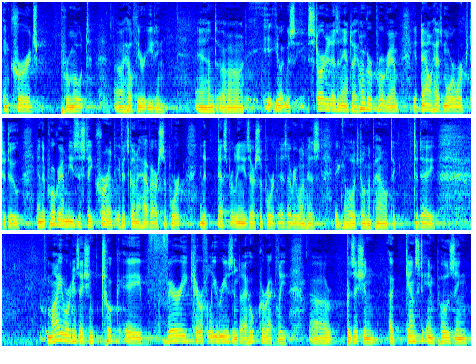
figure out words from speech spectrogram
encourage, promote uh, healthier eating. And uh, it, you know, it was started as an anti-hunger program. It now has more work to do, and the program needs to stay current if it's going to have our support. And it desperately needs our support, as everyone has acknowledged on the panel to, today my organization took a very carefully reasoned, I hope correctly, uh, position against imposing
